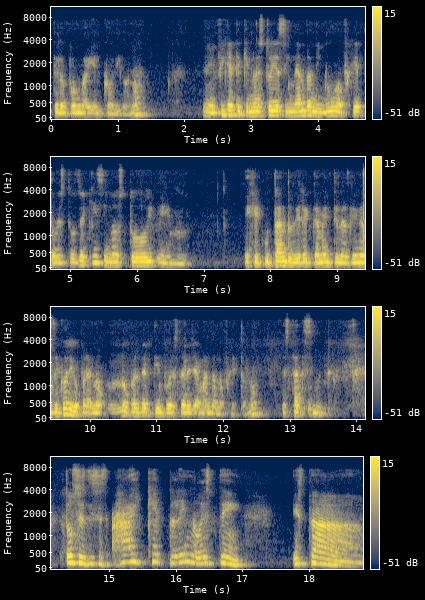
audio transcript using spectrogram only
Te lo pongo ahí el código, ¿no? Eh, fíjate que no estoy asignando a ningún objeto estos de aquí, sino estoy em, ejecutando directamente las líneas de código para no, perder tiempo de estarle llamando al objeto, ¿no? StatSmooth. Entonces dices, ¡ay, qué pleno este, esta,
